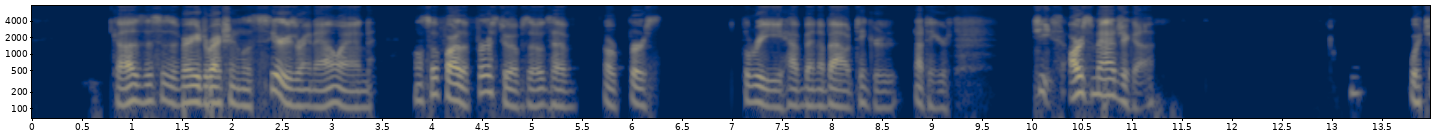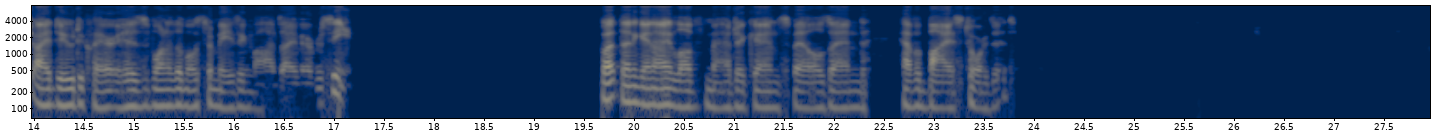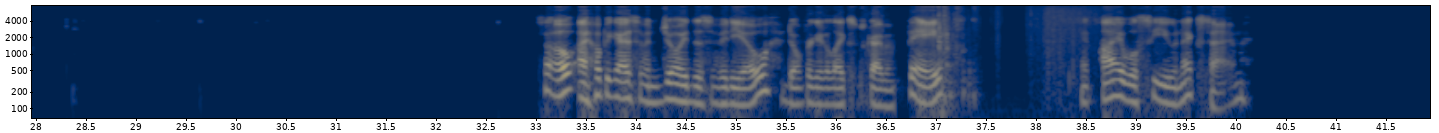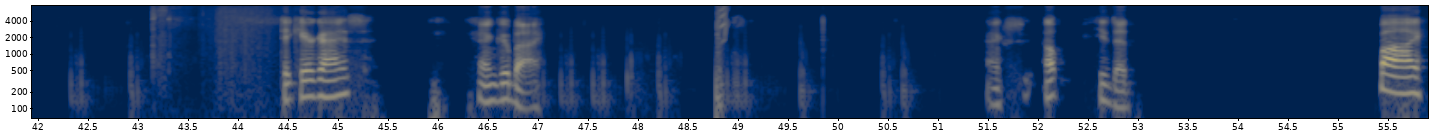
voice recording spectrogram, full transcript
Because this is a very directionless series right now, and well, so far the first two episodes have, or first three have been about Tinker, not Tinkers, jeez, Ars Magica, which I do declare is one of the most amazing mods I've ever seen. But then again, I love magic and spells and have a bias towards it. So, I hope you guys have enjoyed this video. Don't forget to like, subscribe, and fave. And I will see you next time. Take care, guys. And goodbye. Actually, oh, he's dead. Bye.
